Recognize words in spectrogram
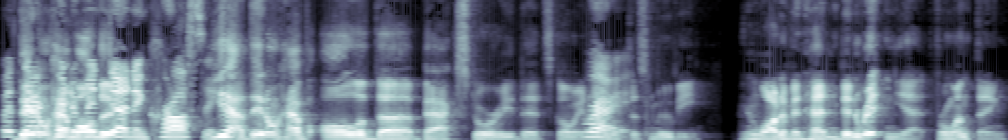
But they that don't could have have been the done in crossing. yeah, they don't have all of the backstory that's going on with this movie. And a lot of it hadn't been written yet, for one thing.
